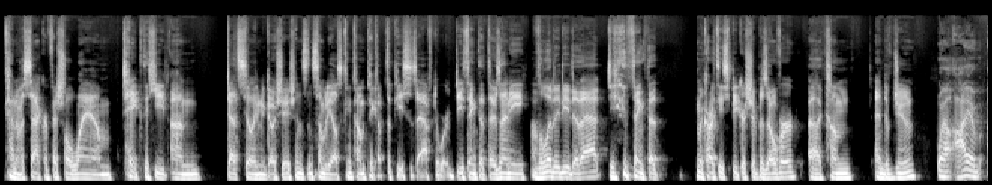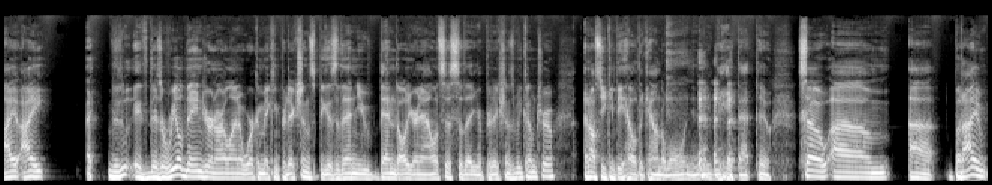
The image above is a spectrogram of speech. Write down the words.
kind of a sacrificial lamb take the heat on debt ceiling negotiations and somebody else can come pick up the pieces afterward. Do you think that there's any validity to that? Do you think that McCarthy's speakership is over uh, come end of June? Well, I have, I, I, I, there's a real danger in our line of work of making predictions because then you bend all your analysis so that your predictions become true, and also you can be held accountable, and we hate that too. So, um, uh, but I've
